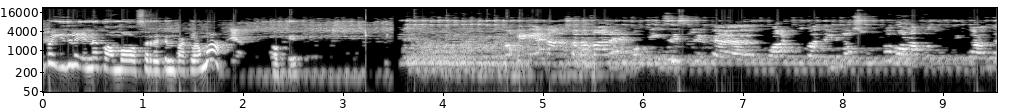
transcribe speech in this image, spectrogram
இப்போ இதுல என்ன காம்போ ஆஃபர் இருக்குன்னு பார்க்கலாமா? ஓகே ஓகேங்க நான் சொன்ன மாதிரி இப்போ கிங் சைஸ்ல இருக்க காட் பாத்தீங்கன்னா சூப்பர் ஒன் ஆஃபர் கொடுத்திருக்காங்க.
